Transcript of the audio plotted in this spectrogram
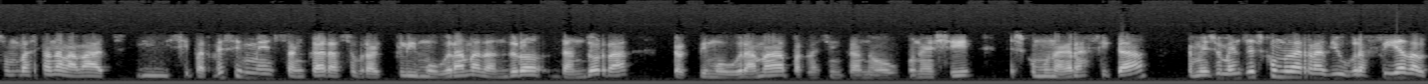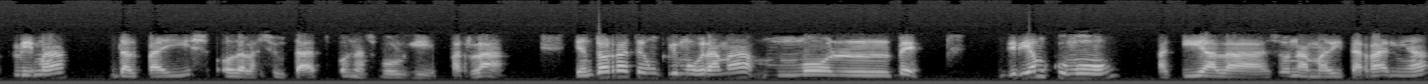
són bastant elevats. I si parléssim més encara sobre el climograma d'Andorra, que el climograma, per la gent que no ho coneixi, és com una gràfica que més o menys és com una radiografia del clima del país o de la ciutat on es vulgui parlar. I Andorra té un climograma molt bé, diríem comú, aquí a la zona mediterrània,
